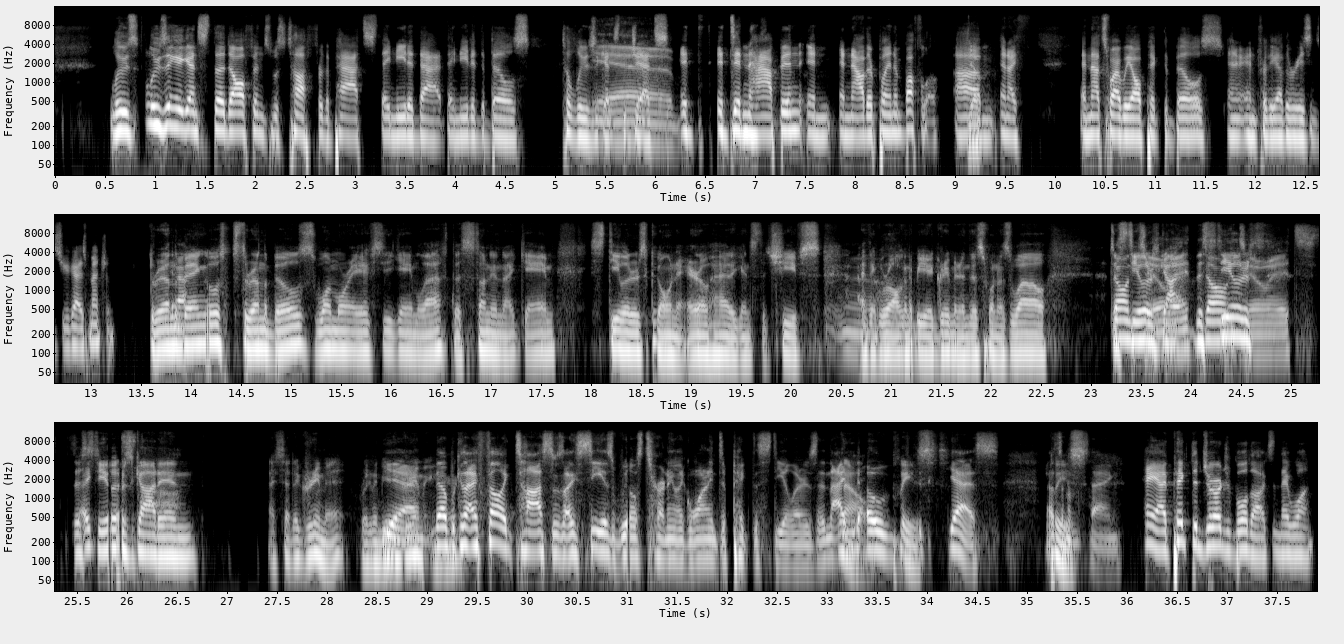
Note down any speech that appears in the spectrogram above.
lose losing against the dolphins was tough for the pats they needed that they needed the bills to lose yeah. against the jets it it didn't happen and and now they're playing in buffalo um yep. and i and that's why we all picked the bills and, and for the other reasons you guys mentioned Three on yeah. the Bengals, three on the Bills, one more AFC game left, the Sunday night game. Steelers going to Arrowhead against the Chiefs. Yeah. I think we're all going to be agreement in this one as well. The Don't Steelers do got it. the Don't Steelers. Do it. The Steelers got in. I said agreement. We're gonna be yeah. no, here. because I felt like Toss was. I see his wheels turning, like wanting to pick the Steelers, and I no, know. Please, yes, that's please. what I'm saying. Hey, I picked the Georgia Bulldogs, and they won.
